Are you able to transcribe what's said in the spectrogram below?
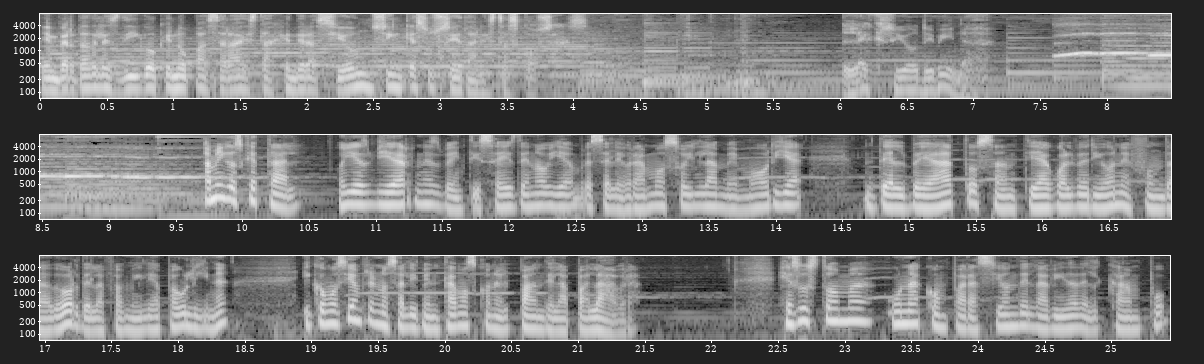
En verdad les digo que no pasará esta generación sin que sucedan estas cosas. Lección Divina Amigos, ¿qué tal? Hoy es viernes 26 de noviembre, celebramos hoy la memoria del Beato Santiago Alberione, fundador de la familia Paulina, y como siempre nos alimentamos con el pan de la palabra. Jesús toma una comparación de la vida del campo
